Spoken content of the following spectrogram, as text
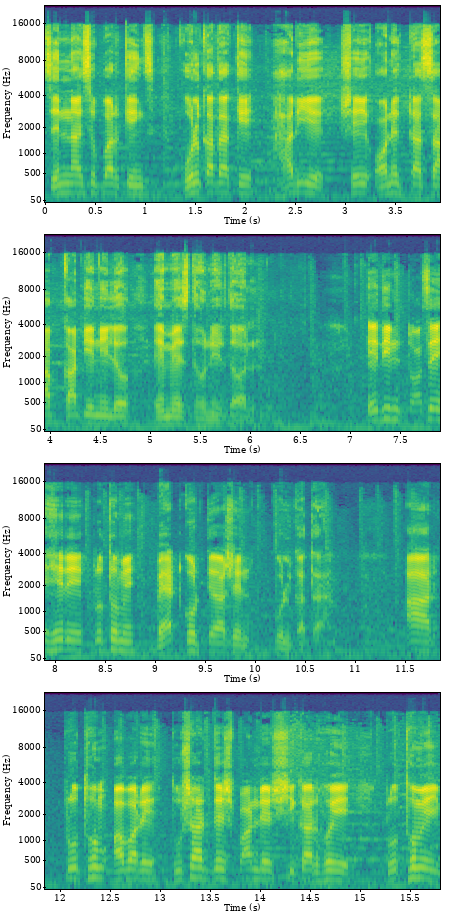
চেন্নাই সুপার কিংস, কলকাতাকে হারিয়ে সেই অনেকটা চাপ কাটিয়ে নিল এম এস ধোনির দল। এদিন টসে হেরে প্রথমে ব্যাট করতে আসেন কলকাতা। আর প্রথম ওভারে তুষার দেশপাণ্ডের শিকার হয়ে প্রথমেই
